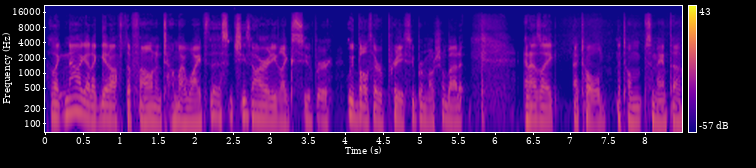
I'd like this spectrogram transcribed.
was like, now I got to get off the phone and tell my wife this. And she's already like super, we both are pretty super emotional about it. And I was like, I told, I told Samantha,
